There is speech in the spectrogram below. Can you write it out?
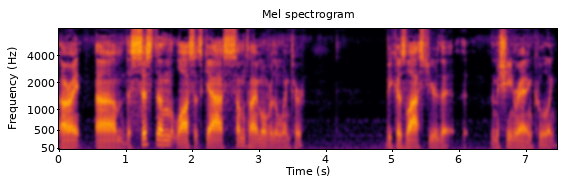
All right. Um, the system lost its gas sometime over the winter because last year the the machine ran in cooling.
